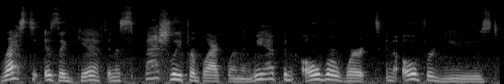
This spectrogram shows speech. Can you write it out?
Rest is a gift, and especially for Black women. We have been overworked and overused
